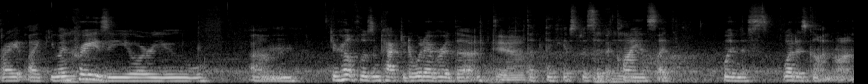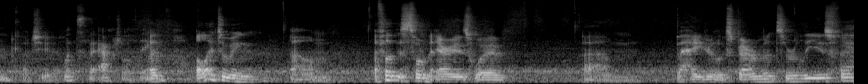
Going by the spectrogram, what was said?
right, like you went Mhm. crazy, or you, um, your health was impacted, or whatever the, Yeah. the thinking of specific Mhm. clients, like when this, what has gone wrong? Gotcha. What's the actual thing? I, I like doing. Um, I feel like this is one of the areas where um, behavioral experiments are really useful.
